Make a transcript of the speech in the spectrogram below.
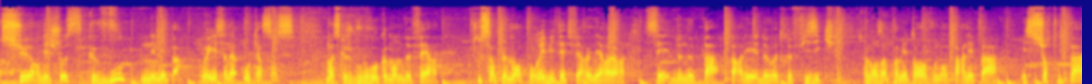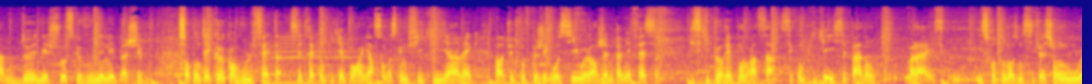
sur des choses que vous n'aimez pas. Vous voyez, ça n'a aucun sens. Moi, ce que je vous recommande de faire, tout simplement pour éviter de faire une erreur, c'est de ne pas parler de votre physique. Dans un premier temps, vous n'en parlez pas et surtout pas de des choses que vous n'aimez pas chez vous. Sans compter que quand vous le faites, c'est très compliqué pour un garçon parce qu'une fille qui dit à un mec "Oh, tu trouves que j'ai grossi ou alors j'aime pas mes fesses", qu'est-ce qu'il peut répondre à ça? C'est compliqué, il sait pas donc voilà, il, se retrouve dans une situation où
